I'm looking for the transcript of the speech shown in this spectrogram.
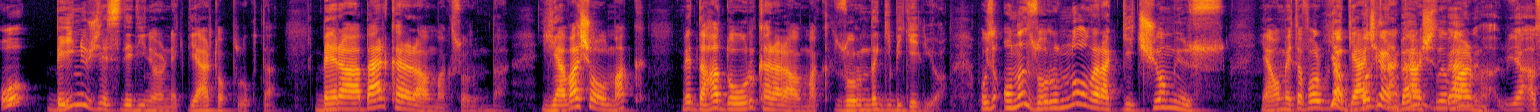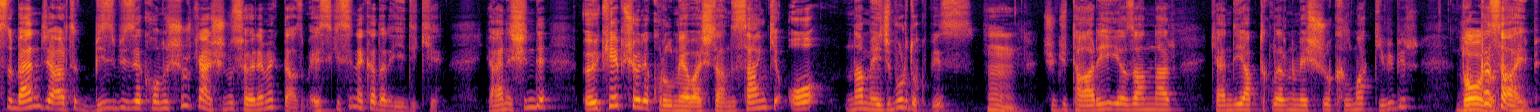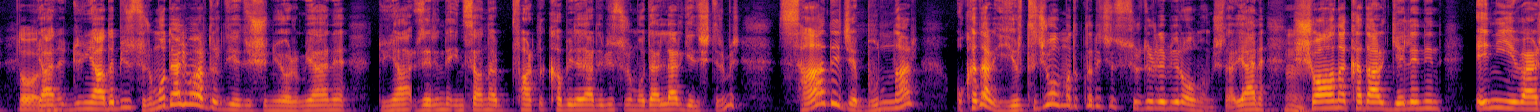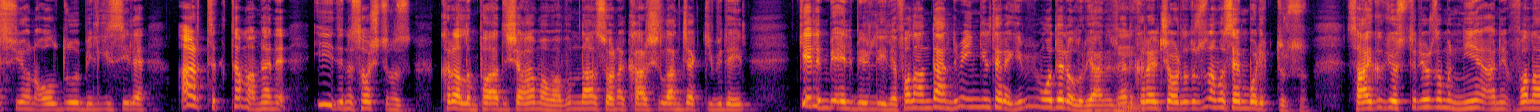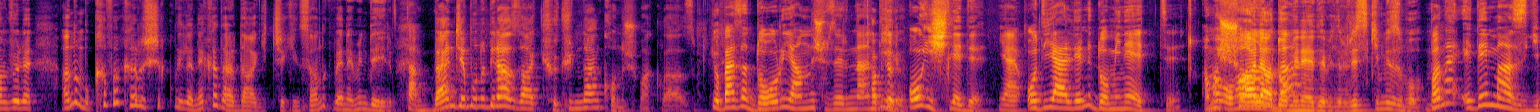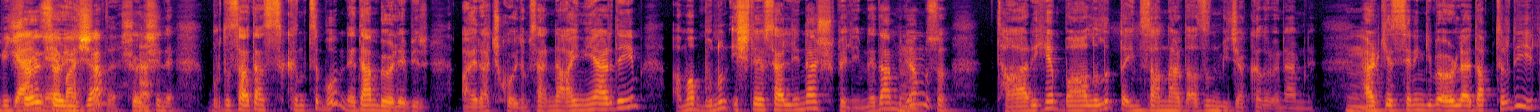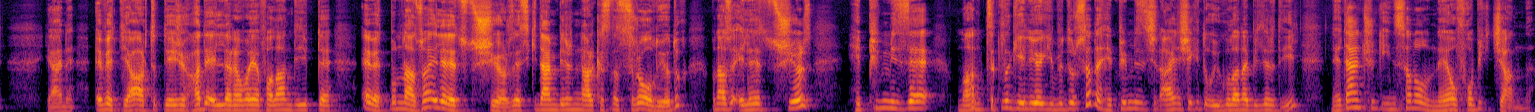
o beyin hücresi dediğin örnek diğer toplulukta beraber karar almak zorunda. Yavaş olmak ve daha doğru karar almak zorunda gibi geliyor. O yüzden ona zorunlu olarak geçiyor muyuz? Yani o metafor burada ya gerçekten bakar, ben, karşılığı ben, var mı? Ya aslında bence artık biz bize konuşurken şunu söylemek lazım. Eskisi ne kadar iyiydi ki? Yani şimdi öykü hep şöyle kurulmaya başlandı. Sanki ona mecburduk biz. Hmm. Çünkü tarihi yazanlar kendi yaptıklarını meşru kılmak gibi bir Doğru. hakka sahip. Doğru. Yani dünyada bir sürü model vardır diye düşünüyorum. Yani dünya üzerinde insanlar farklı kabilelerde bir sürü modeller geliştirmiş. Sadece bunlar o kadar yırtıcı olmadıkları için sürdürülebilir olmamışlar. Yani hmm. şu ana kadar gelenin en iyi versiyon olduğu bilgisiyle artık tamam hani iyiydiniz hoştunuz kralım padişahım ama bundan sonra karşılanacak gibi değil. Gelin bir el birliğiyle falan dendi mi İngiltere gibi bir model olur yani. Hani hmm. Hani kraliçe orada dursun ama sembolik dursun. Saygı gösteriyoruz ama niye hani falan böyle. Anladın mı? Bu kafa karışıklığıyla ne kadar daha gidecek insanlık ben emin değilim. Tamam. Bence bunu biraz daha kökünden konuşmak lazım. Yok ben zaten doğru yanlış üzerinden tabii, değil. Tabii. O işledi. Yani o diğerlerini domine etti. Ama, ama o hala anda, domine edebilir. Riskimiz bu. Bana edemez gibi gelmeye Şöyle söyleyeceğim. başladı. Şöyle ha. şimdi burada zaten sıkıntı bu. Neden böyle bir ayraç koydum? Seninle aynı yerdeyim ama bunun işlevselliğinden şüpheliyim. Neden biliyor hmm. musun? Tarihe bağlılık da insanlarda azınmayacak kadar önemli. Hmm. Herkes senin gibi early adapter değil. Yani evet ya artık değişiyor. Hadi eller havaya falan deyip de evet bundan sonra el ele tutuşuyoruz. Eskiden birinin arkasında sıra oluyorduk. Bundan sonra el ele tutuşuyoruz. Hepimize mantıklı geliyor gibi dursa da hepimiz için aynı şekilde uygulanabilir değil. Neden? Çünkü insanoğlu neofobik canlı.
